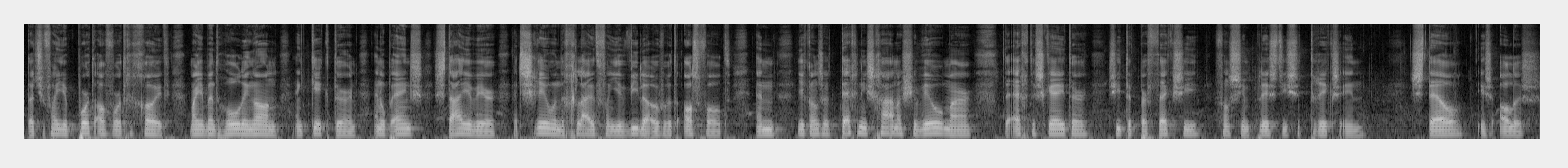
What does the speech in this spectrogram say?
dat je van je bord af wordt gegooid, maar je bent holding on en kickturn en opeens sta je weer, het schreeuwende geluid van je wielen over het asfalt. En je kan zo technisch gaan als je wil, maar de echte skater ziet de perfectie van simplistische tricks in. Stijl is alles,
